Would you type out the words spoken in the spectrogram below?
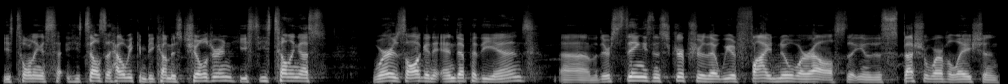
He's telling us, He tells us how we can become His children. He's, he's telling us where it's all going to end up at the end. Um, there's things in Scripture that we would find nowhere else. That you know, this special revelation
